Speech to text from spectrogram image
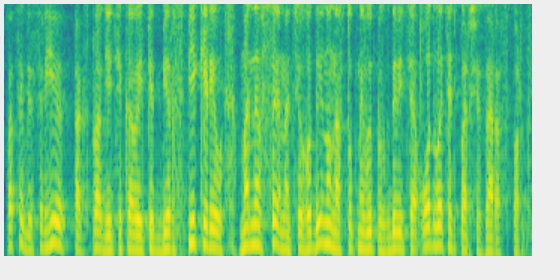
Спасибі, Сергію. Так, справді цікавий підбір спікерів. В мене все на цю годину. Наступний випуск дивіться о 21 Зараз спорт.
